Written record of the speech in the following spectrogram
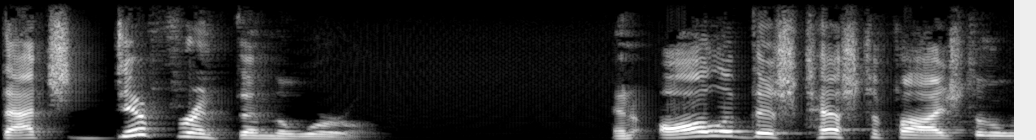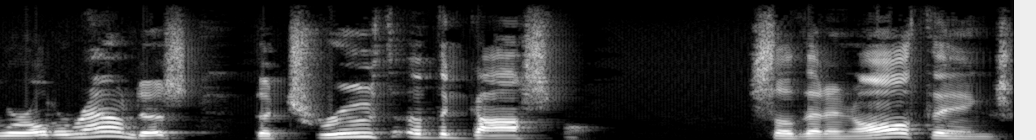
that's different than the world. And all of this testifies to the world around us the truth of the gospel so that in all things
